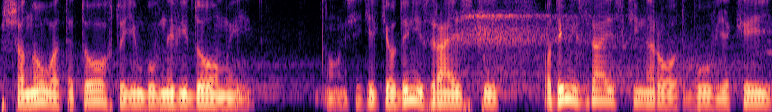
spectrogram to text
вшановувати того, хто їм був невідомий. Ось і тільки один ізраїльський, один ізраїльський народ був, який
